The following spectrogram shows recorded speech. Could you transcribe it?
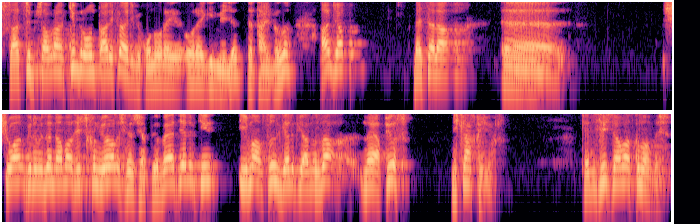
Saçıp savuran kimdir? Onun tarifi ayrı bir konu. Oraya, oraya girmeyeceğiz detaylı. Ancak mesela ee, şu an günümüzde namaz hiç kılmıyor, alışveriş yapıyor. Veya diyelim ki imamsınız gelip yanınıza ne yapıyor? Nikah kıyıyor. Kendisi hiç namaz kılmamış.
